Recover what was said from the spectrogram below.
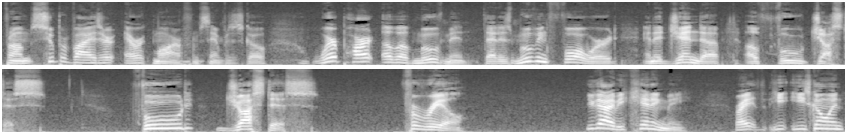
from Supervisor Eric Marr from San Francisco. We're part of a movement that is moving forward an agenda of food justice. Food justice. For real. You got to be kidding me. Right? He, he's going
